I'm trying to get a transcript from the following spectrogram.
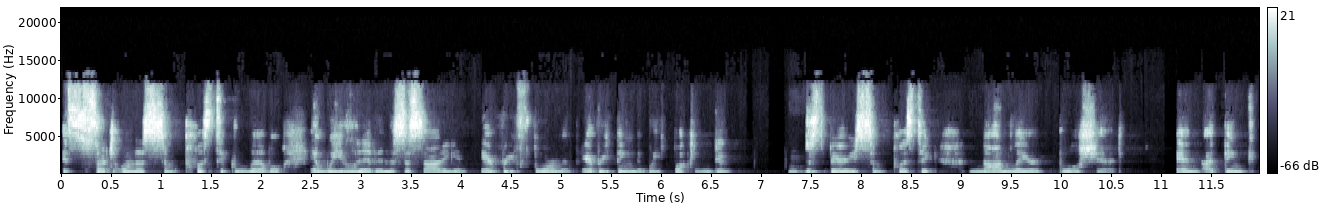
It's such on a simplistic level and we live in the society in every form of everything that we fucking do. Mm-hmm. just very simplistic non-layered bullshit. And i think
